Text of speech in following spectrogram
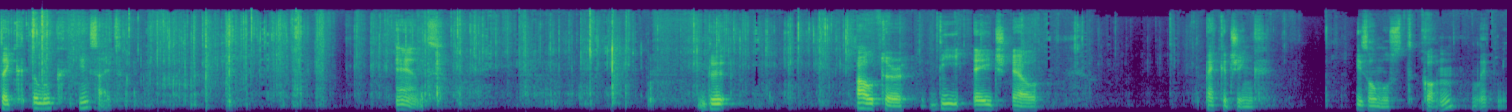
take a look inside. And the outer DHL packaging is almost gone. Let me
